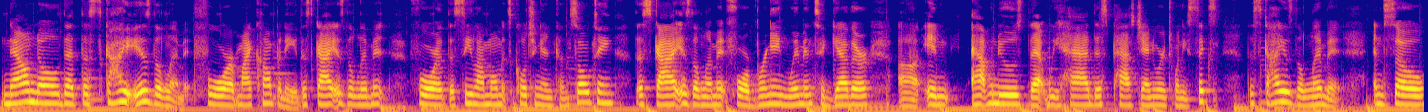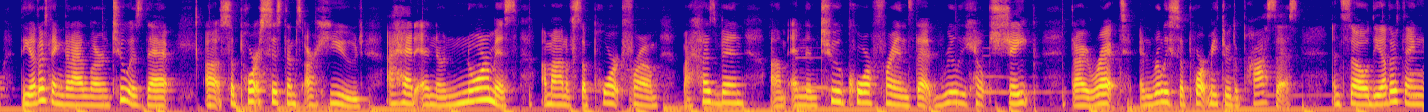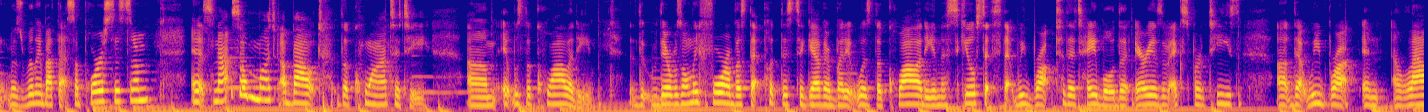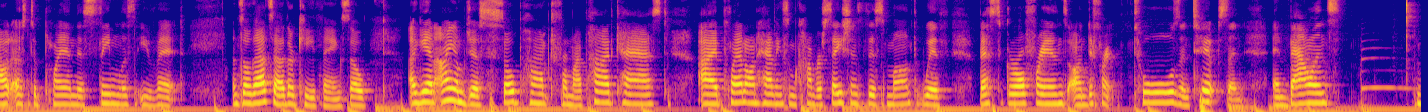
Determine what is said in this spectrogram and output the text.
now know that the sky is the limit for my company. The sky is the limit for the Selah Moments Coaching and Consulting. The sky is the limit for bringing women together uh, in avenues that we had this past January 26th. The sky is the limit. And so the other thing that I learned too is that uh, support systems are huge. I had an enormous amount of support from my husband um, and then two core friends that really helped shape, direct, and really support me through the process. And so the other thing was really about that support system. And it's not so much about the quantity. Um, it was the quality. The, there was only four of us that put this together, but it was the quality and the skill sets that we brought to the table, the areas of expertise uh, that we brought and allowed us to plan this seamless event. And so that's the other key thing. So again, I am just so pumped for my podcast. I plan on having some conversations this month with best girlfriends on different tools and tips and and balance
